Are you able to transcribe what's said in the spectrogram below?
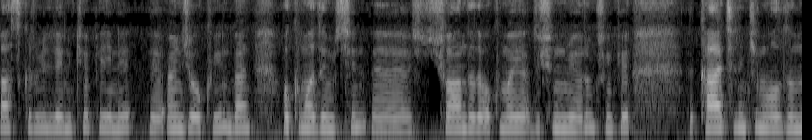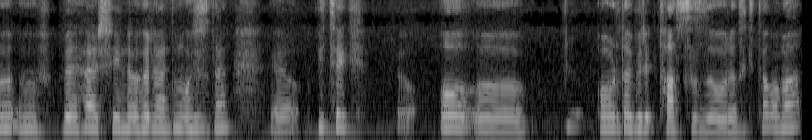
Baskerville'in köpeğini e, önce okuyun. Ben okumadığım için e, şu anda da okumayı düşünmüyorum. Çünkü katilin kim olduğunu e, ve her şeyini öğrendim. O yüzden e, bir tek e, o e, orada bir tatsızlığa uğradı kitap ama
